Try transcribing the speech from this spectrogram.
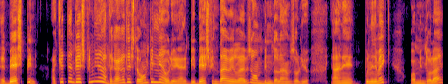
E 5000 Hakikaten 5000 lira aldık arkadaşlar 10 bin lira oluyor yani bir 5000 daha veriyorlar bize 10 bin dolarımız oluyor. Yani bu ne demek 10 bin dolar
